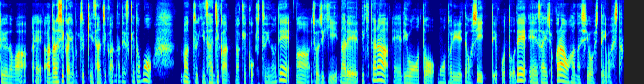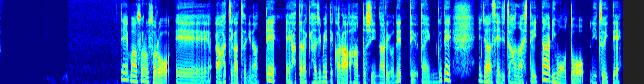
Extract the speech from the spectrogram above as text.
というのは、えー、新しい会社も通勤3時間なんですけども、まあ通勤3時間は結構きついので、まあ正直慣れてきたら、えー、リモートも取り入れてほしいっていうことで、えー、最初からお話をしていました。で、まあそろそろ、えー、8月になって、えー、働き始めてから半年になるよねっていうタイミングで、じゃあ先日話していたリモートについて、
